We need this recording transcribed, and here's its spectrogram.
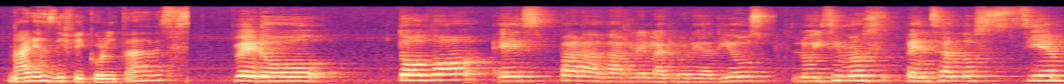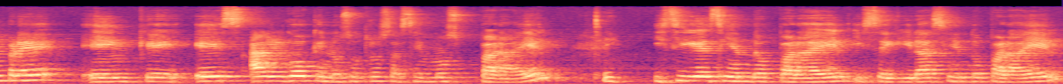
Varias dificultades. Pero todo es para darle la gloria a Dios. Lo hicimos pensando siempre en que es algo que nosotros hacemos para Él. Sí y sigue siendo para Él y seguirá siendo para Él.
